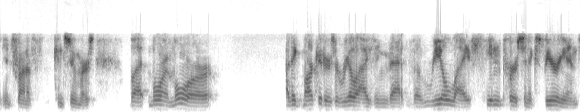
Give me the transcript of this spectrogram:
in front of consumers. But more and more, I think marketers are realizing that the real life in person experience,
